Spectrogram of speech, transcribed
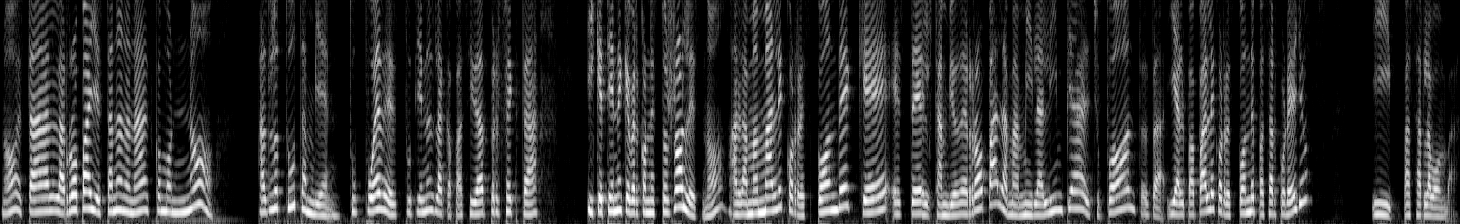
¿No? Está la ropa y está nananá. Es como, no, hazlo tú también. Tú puedes, tú tienes la capacidad perfecta y que tiene que ver con estos roles, ¿no? A la mamá le corresponde que esté el cambio de ropa, la mamila limpia, el chupón, y al papá le corresponde pasar por ellos y pasar la bomba.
